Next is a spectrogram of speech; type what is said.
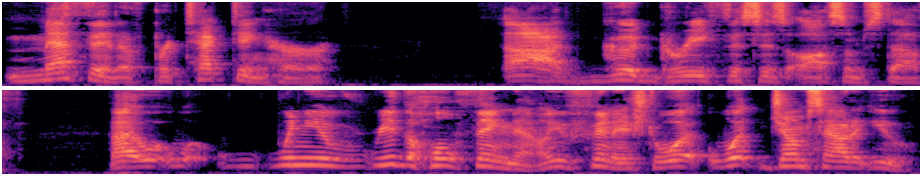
method of protecting her. Ah, good grief, this is awesome stuff. Uh, w- w- when you read the whole thing now, you've finished. What what jumps out at you?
